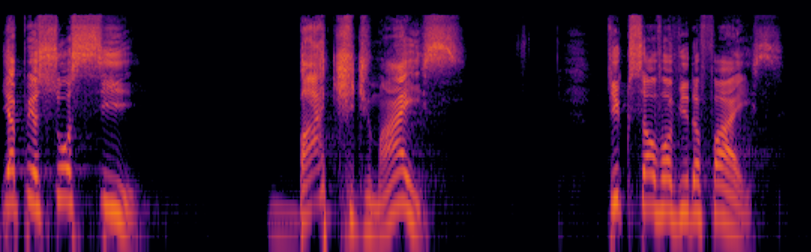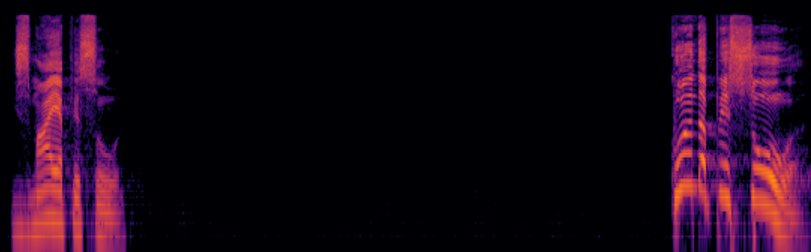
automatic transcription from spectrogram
e a pessoa se bate demais, o que, que o salva-vida faz? Desmaia a pessoa. Quando a pessoa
